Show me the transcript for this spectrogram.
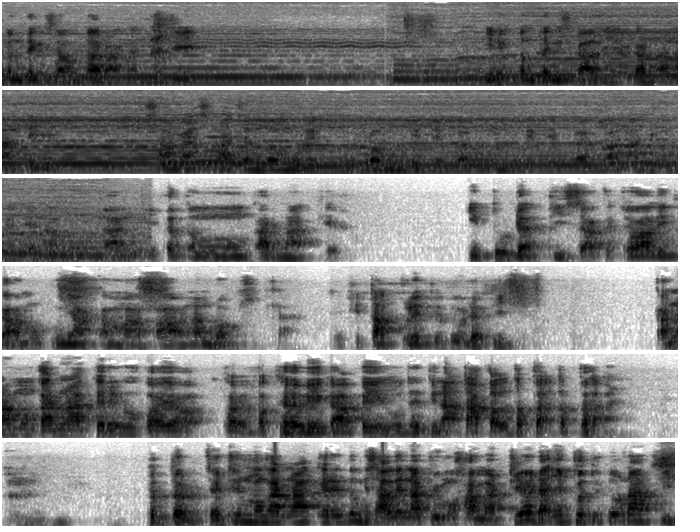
penting saya utarakan. Jadi ini penting sekali ya karena nanti sampean senajan to murid kula murid mbak murid bapak nanti murid nabi nanti ketemu mungkar nakir itu tidak bisa kecuali kamu punya kemapanan logika. Jadi taklid itu udah bisa. Karena mungkar nakir itu kayak kayak pegawai KPU. Jadi nak takut itu tebak-tebakan. Betul. Jadi mungkar nakir itu misalnya Nabi Muhammad dia tidak nyebut itu Nabi.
